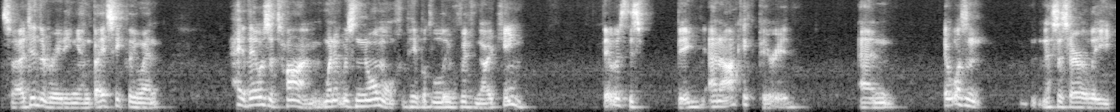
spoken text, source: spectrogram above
So I did the reading and basically went, hey, there was a time when it was normal for people to live with no king. There was this big anarchic period. And it wasn't necessarily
